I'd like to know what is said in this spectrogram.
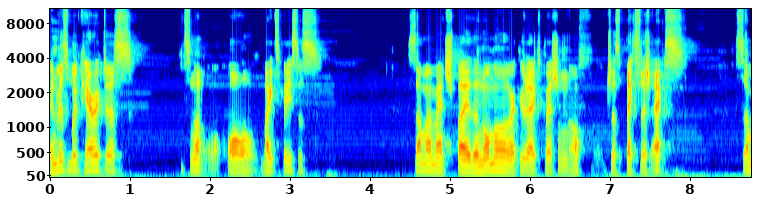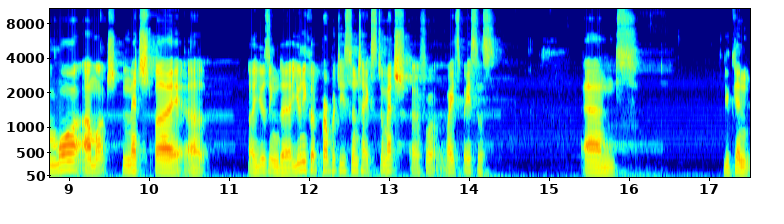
invisible characters. It's not all white spaces. Some are matched by the normal regular expression of just backslash x. Some more are matched by uh, uh, using the Unicode property syntax to match uh, for white spaces. And you can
